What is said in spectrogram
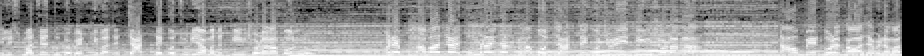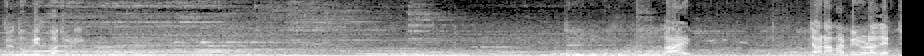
ইলিশ মাছের দুটো ভেটকি মাছের। চারটে কচুরি আমাদের তিনশো টাকা পড়ল। মানে ভাবা যায়, তোমরাই জাস্ট ভাবো, চারটে কচুরি তিনশো টাকা। তাও পেট ভরে খাওয়া যাবে না, মাত্র দু পিস কচুরি। ভাই, যারা আমার ভিডিওটা দেখছ,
